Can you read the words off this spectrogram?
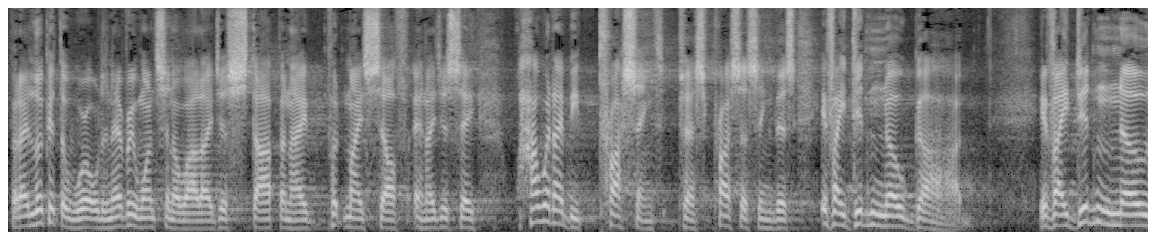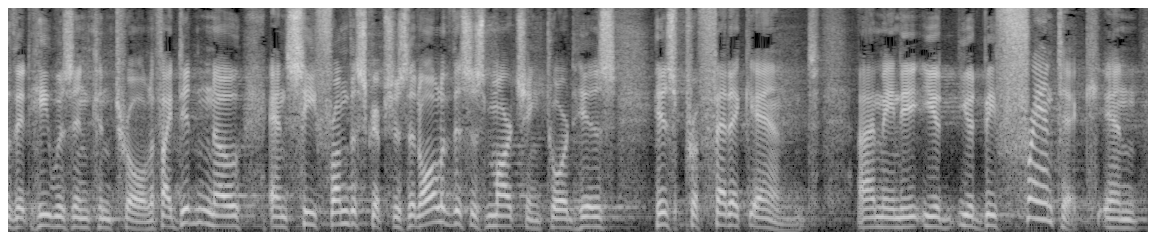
But I look at the world, and every once in a while I just stop and I put myself and I just say, how would I be processing this if I didn't know God? If I didn't know that He was in control, if I didn't know and see from the scriptures that all of this is marching toward His, his prophetic end, I mean, you'd, you'd be frantic in,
